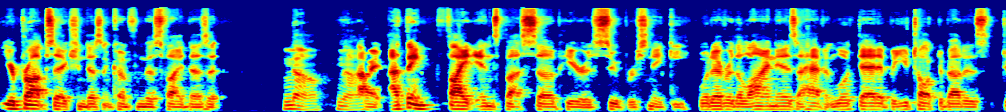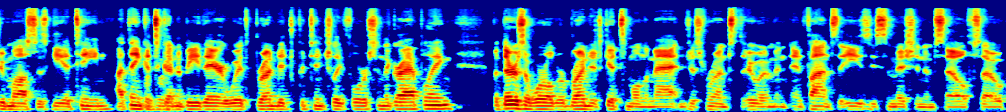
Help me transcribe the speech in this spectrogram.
your prop section doesn't come from this fight, does it? No, no. All right. I think fight ends by sub here is super sneaky. Whatever the line is, I haven't looked at it, but you talked about his Dumas's guillotine. I think it's mm-hmm. going to be there with Brundage potentially forcing the grappling. But there's a world where Brundage gets him on the mat and just runs through him and, and finds the easy submission himself. So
